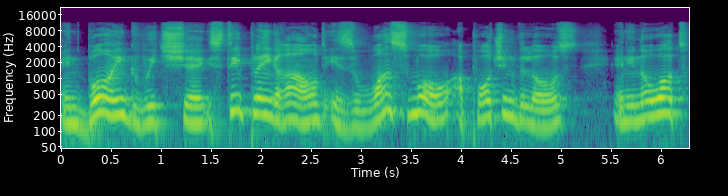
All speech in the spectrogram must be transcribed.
And Boeing, which uh, is still playing around, is once more approaching the lows. And you know what?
